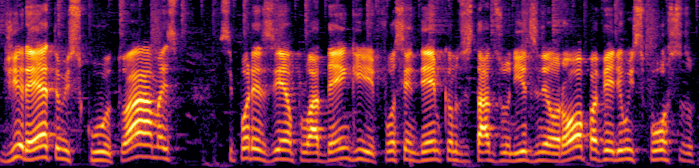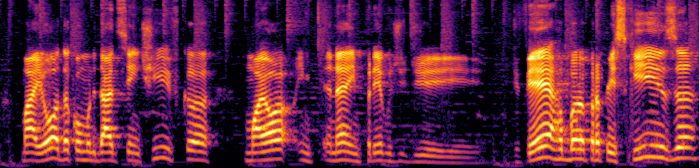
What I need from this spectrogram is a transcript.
direto eu escuto: ah, mas se, por exemplo, a dengue fosse endêmica nos Estados Unidos e na Europa, haveria um esforço maior da comunidade científica, maior né, emprego de, de, de verba para pesquisa,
